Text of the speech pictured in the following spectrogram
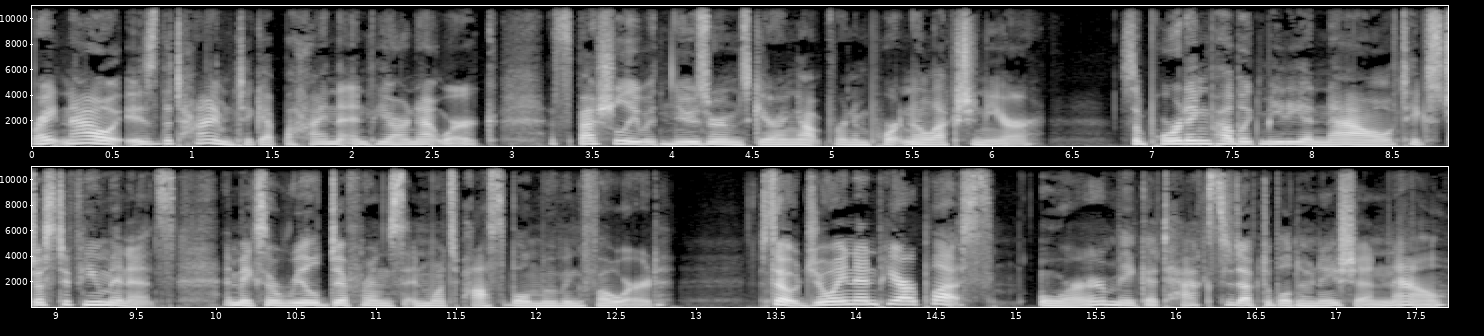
right now is the time to get behind the NPR network, especially with newsrooms gearing up for an important election year. Supporting public media now takes just a few minutes and makes a real difference in what's possible moving forward. So join NPR Plus or make a tax-deductible donation now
